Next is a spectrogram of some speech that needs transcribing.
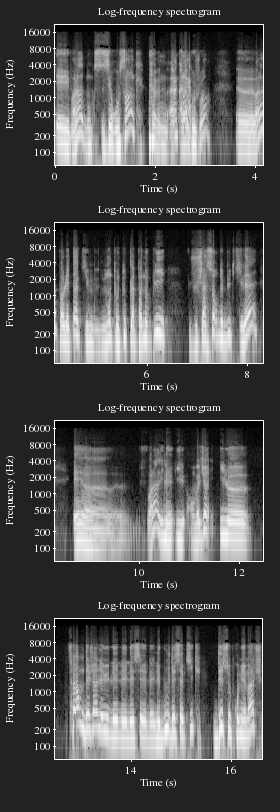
Et voilà, donc 0-5 mm, à, la Beaujoire. Euh, voilà, Paoletta qui montre toute la panoplie du chasseur de but qu'il est. Et euh, voilà, il, on va dire, il euh, ferme déjà les, les, les, les, bouches des sceptiques dès ce premier match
